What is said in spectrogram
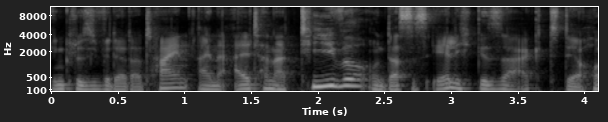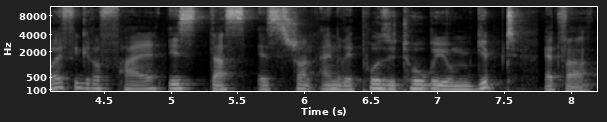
inklusive der Dateien. Eine Alternative, und das ist ehrlich gesagt der häufigere Fall, ist, dass es schon ein Repositorium gibt, etwa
